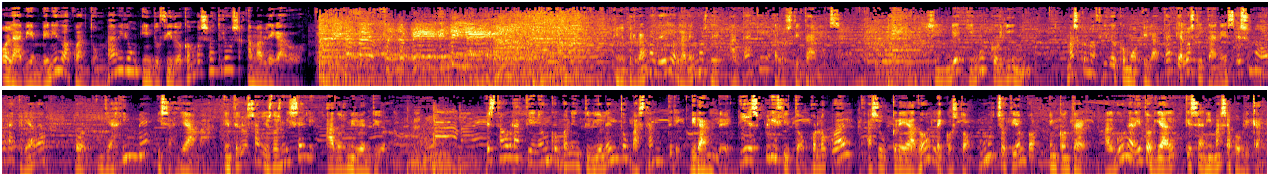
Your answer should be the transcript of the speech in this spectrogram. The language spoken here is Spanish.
Hola, bienvenido a Quantum Babylon, inducido con vosotros, amable Gago. En el programa de hoy hablaremos de Ataque a los Titanes. Shingeki no Kojin, más conocido como El Ataque a los Titanes, es una obra creada por Yahime Isayama entre los años 2006 a 2021. Esta obra tiene un componente violento bastante grande y explícito, por lo cual a su creador le costó mucho tiempo encontrar alguna editorial que se animase a publicarla.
